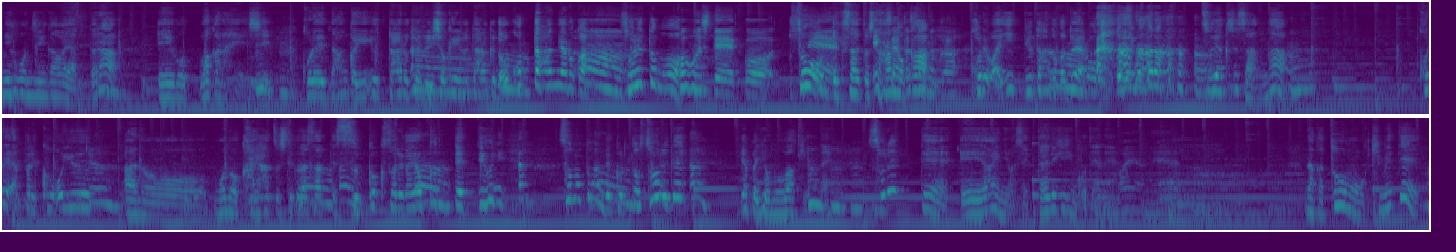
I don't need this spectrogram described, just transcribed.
日本人側やったら英語分からへんしうんうん。これなんか言ってはるけどうん。一生懸命言ってはるけど怒ってはんやろか。うん。それとも興奮してこうそうねエキサイトしてはんのかこれはいいって言ってはんのかどうやろうと思いながら通訳者さんがうん。これやっぱりこういううん。あのーものを開発してくださってうんすっごくそれがよくってっていうふうにそのトーンでくるとそれでやっぱり読むわけよね。それって AI には絶対できひんことやね。なんかトーンを決めてう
